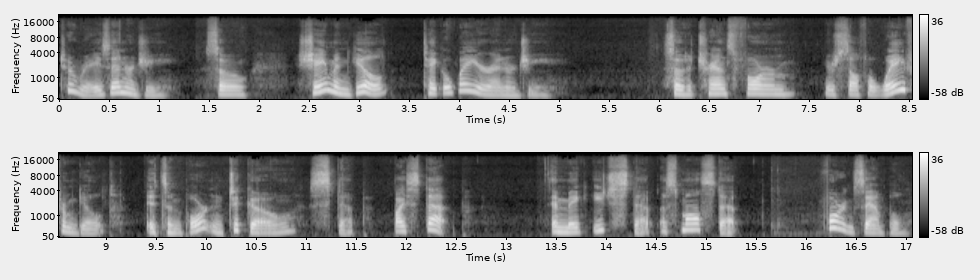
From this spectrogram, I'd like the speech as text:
to raise energy. So, shame and guilt take away your energy. So, to transform yourself away from guilt, it's important to go step by step and make each step a small step. For example,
